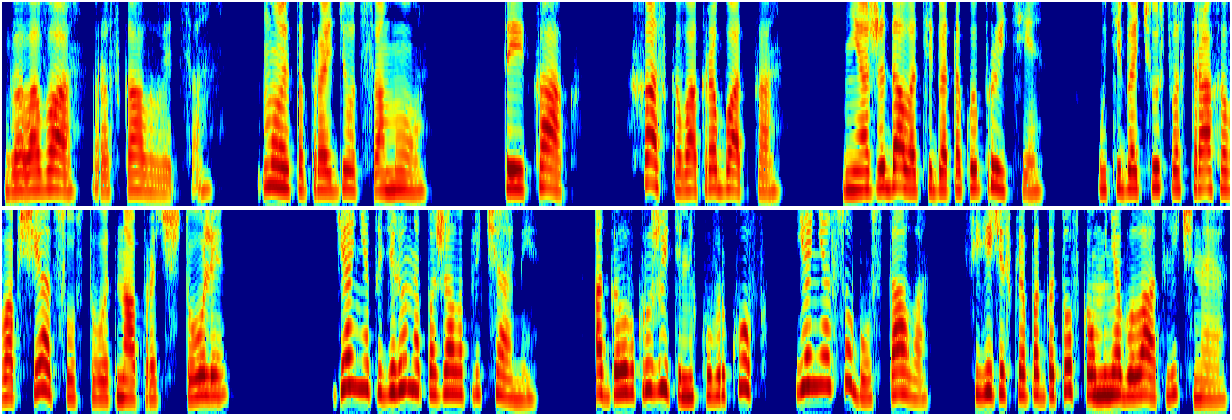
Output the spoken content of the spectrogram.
Голова раскалывается. Но это пройдет само. Ты как? Хаскова акробатка. Не ожидал от тебя такой прыти. У тебя чувство страха вообще отсутствует напрочь, что ли? Я неопределенно пожала плечами. От головокружительных кувырков я не особо устала. Физическая подготовка у меня была отличная.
